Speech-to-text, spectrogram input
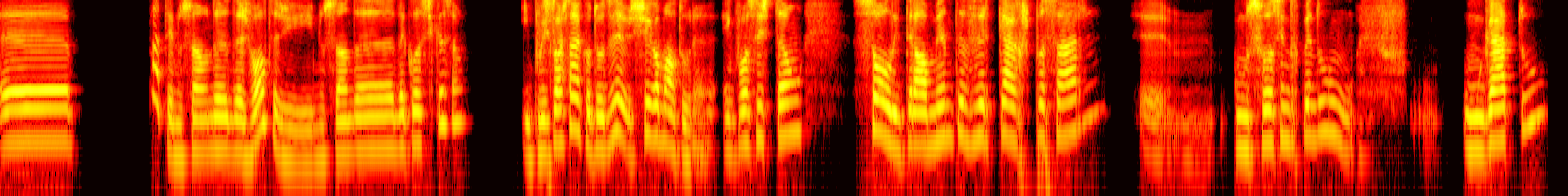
uh, pá, ter noção de, das voltas e noção da, da classificação. E por isso lá está que eu estou a dizer, chega uma altura em que vocês estão só literalmente a ver carros passar como se fossem de repente um, um gato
